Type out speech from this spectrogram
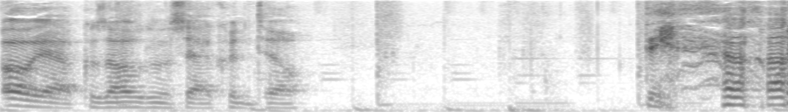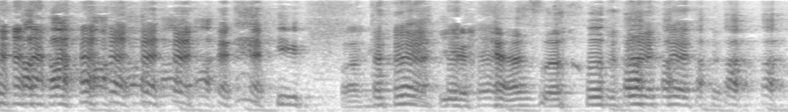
Oh yeah, because I was gonna say I couldn't tell. you fuck, you asshole.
